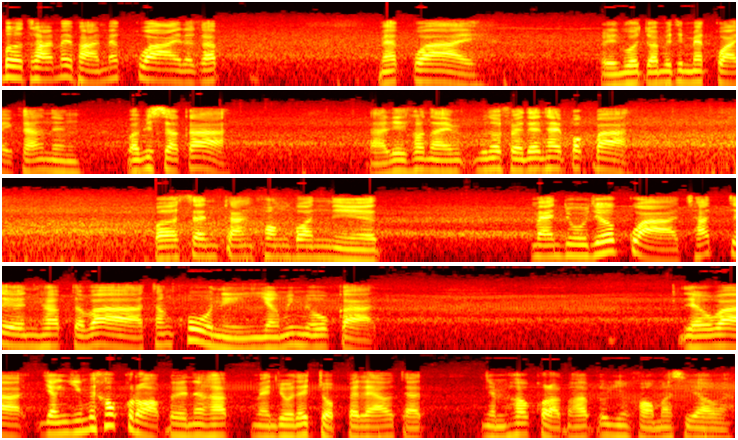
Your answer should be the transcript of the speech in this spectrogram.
เบอร์ทรานไม่ผ่านแม็กควายเลยครับแม็กควายเรนวอร์ย้อนไปที่แม็กควายอีกครั้งหนึ่งวันพิซาก้าอ่าเรียกเข้าในบุนโนเฟนเดนให้ป็อกบาเปอร์เซ็นต์การคองบอลเนี่ยแมนยูเยอะกว่าชัดเจนครับ แต่ว่าทั้งคู่นี่ยังไม่มีโอกาส เรียกว่ายังยิงไม่เข้ากรอบเลยนะครับแมนยูได้จบไปแล้ว แต่ยังไม่เข้ากรอบนะครับลูกยิงของมาเซียลอะ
